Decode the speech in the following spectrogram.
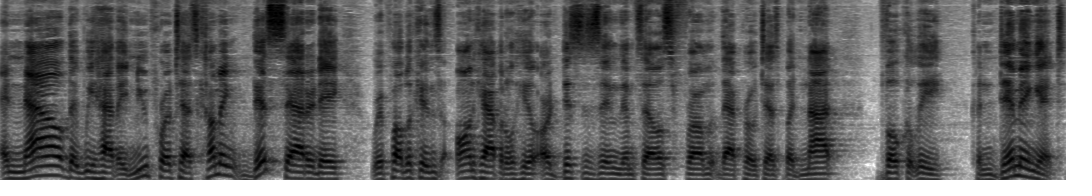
And now that we have a new protest coming this Saturday, Republicans on Capitol Hill are distancing themselves from that protest, but not vocally condemning it.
